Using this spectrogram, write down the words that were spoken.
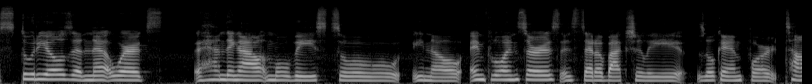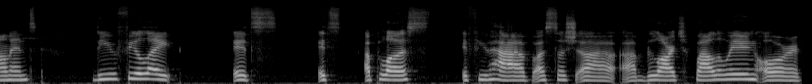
studios and networks handing out movies to you know influencers instead of actually looking for talent? Do you feel like it's it's a plus if you have a such uh, a large following, or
